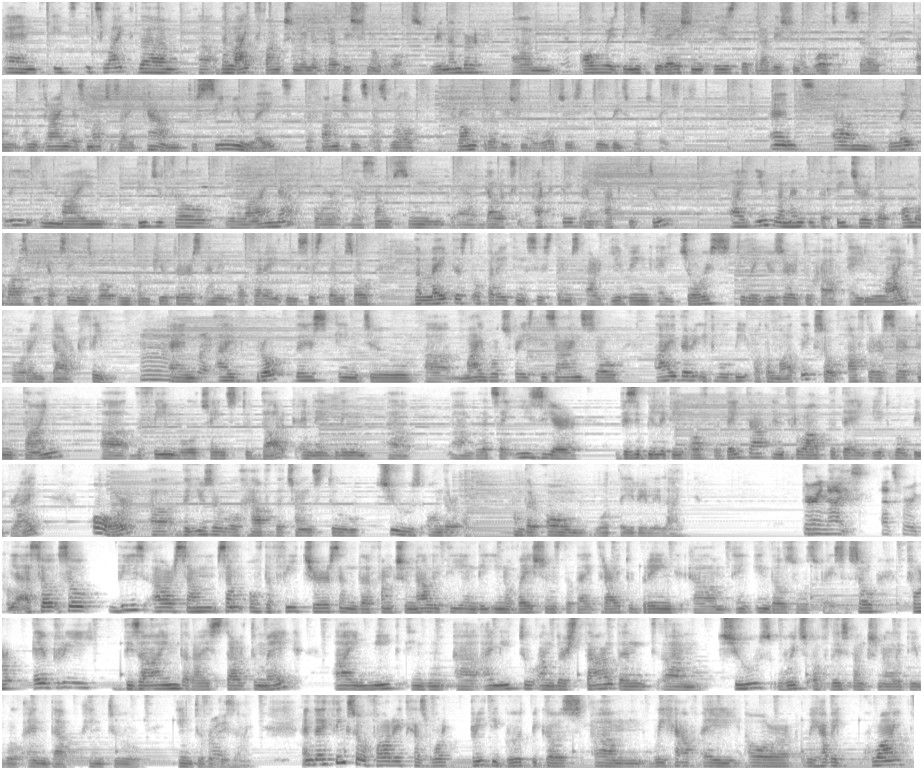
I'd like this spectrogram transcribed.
And it's it's like the uh, the light function on a traditional watch. Remember, um, always the inspiration is the traditional watch So I'm, I'm trying as much as I can to simulate the functions as well from traditional watches to these watch faces. And um, lately in my digital lineup for the Samsung uh, Galaxy Active and Active 2, I implemented a feature that all of us we have seen as well in computers and in operating systems. So the latest operating systems are giving a choice to the user to have a light or a dark theme. Mm, And right. I've brought this into uh, my watch face design. So either it will be automatic. So after a certain time, uh, the theme will change to dark, enabling, uh, um, let's say, easier visibility of the data. And throughout the day, it will be bright. Or uh, the user will have the chance to choose on their on their own what they really like. Very nice. That's very cool. Yeah, so so these are some some of the features and the functionality and the innovations that I try to bring um, in, in those watch faces. So for every design that I start to make, I need in uh, I need to understand and um, choose which of this functionality will end up into into the Right. design. And I think so far it has worked pretty good because um, we have a or we have a quite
